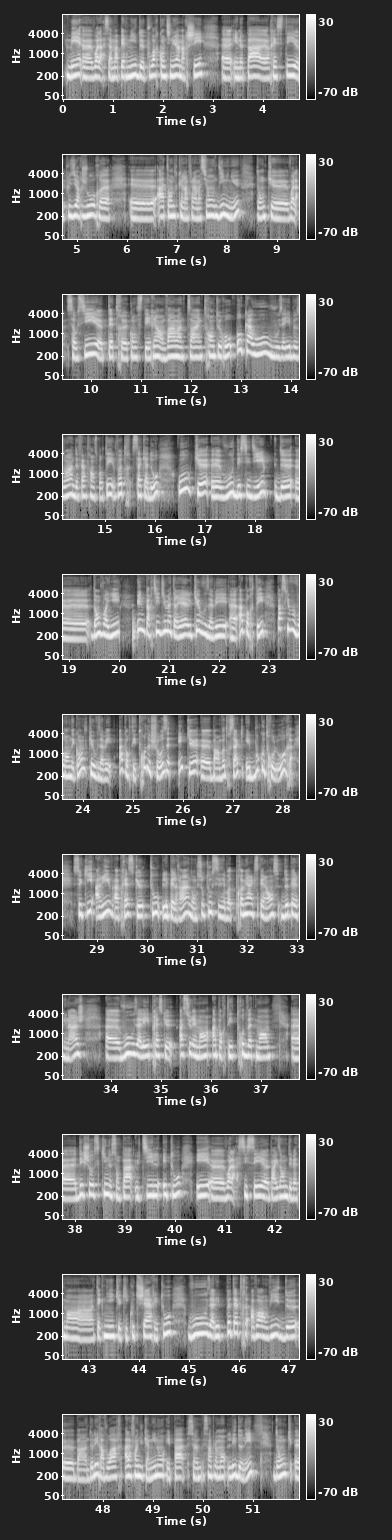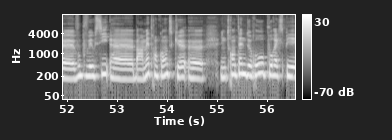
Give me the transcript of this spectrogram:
Mais euh, voilà, ça m'a permis de pouvoir continuer à marcher euh, et ne pas euh, rester plusieurs jours à attendre que l'inflammation diminue. Donc voilà, ça aussi peut-être considéré en 20, 25, 30 euros au cas où vous ayez besoin de faire transporter votre sac à dos ou que vous décidiez de d'envoyer une partie du matériel que vous avez apporté parce que vous vous rendez compte que vous avez apporté trop de choses et que ben, votre sac est beaucoup trop lourd, ce qui arrive à presque tous les pèlerins. Donc surtout si c'est votre première expérience de pèlerinage, euh, vous allez presque assurément apporter trop de vêtements, euh, des choses qui ne sont pas utiles et tout. Et euh, voilà, si c'est par exemple des vêtements techniques qui coûtent cher et tout, vous allez peut-être avoir envie de, ben, de les ravoir à la fin du camino et pas simplement les donner. Donc vous pouvez aussi ben, mettre en compte que une trentaine d'euros pour,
